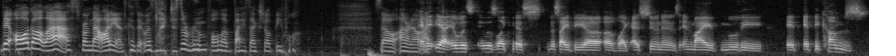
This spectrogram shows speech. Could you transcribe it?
they all got laughs from that audience because it was like just a room full of bisexual people. So i don't know and I- it, yeah, it was it was like this this idea of like as soon as in my movie it it becomes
